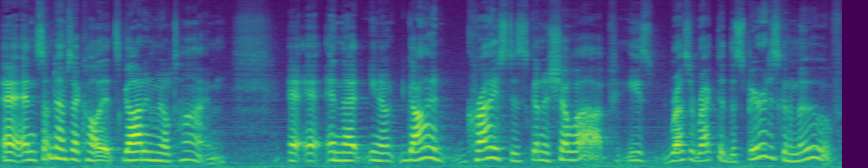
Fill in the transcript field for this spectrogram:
And sometimes I call it it's God in real time and that you know god christ is going to show up he's resurrected the spirit is going to move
